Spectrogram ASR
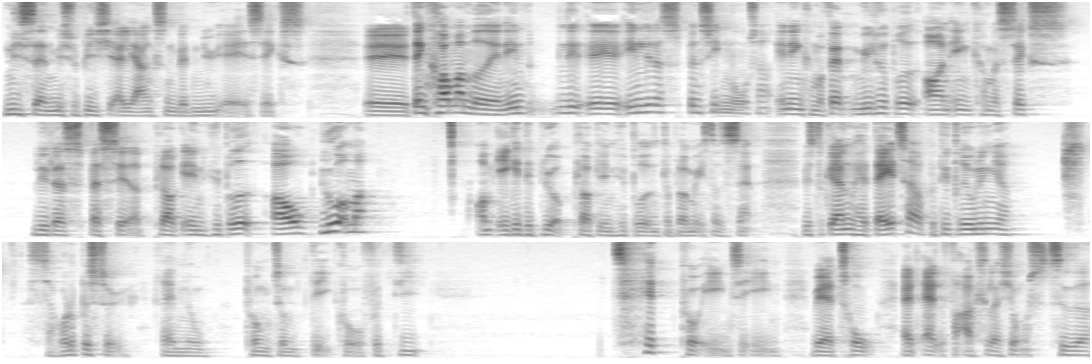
Nissan Mitsubishi Alliancen med den nye ASX. Øh, den kommer med en 1 øh, liters benzinmotor, en 1,5 mil hybrid og en 1,6 liters baseret plug-in hybrid. Og lur mig, om ikke det bliver plug-in hybriden, der bliver mest interessant. Hvis du gerne vil have data på de drivlinjer, så kan du besøge Renault.dk, fordi tæt på en til en ved at tro, at alt fra accelerationstider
